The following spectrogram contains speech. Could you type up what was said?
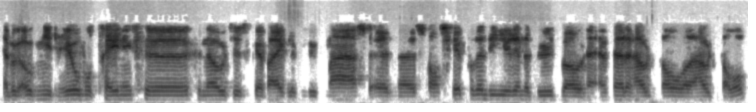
heb ik ook niet heel veel trainingsgenoten. Dus ik heb eigenlijk Luc Maas en uh, Stan Schipperen die hier in de buurt wonen. En verder houdt het al, houdt het al op.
